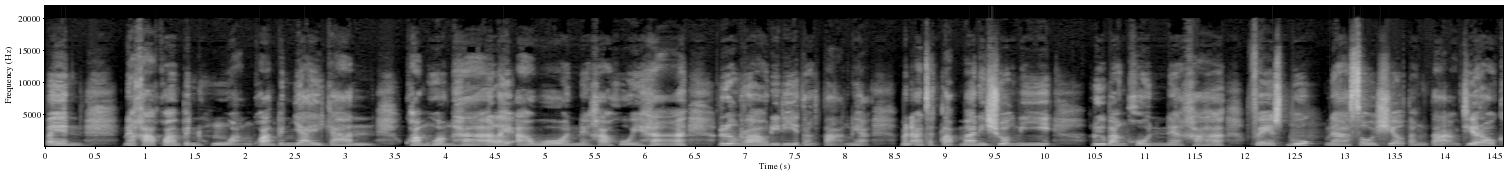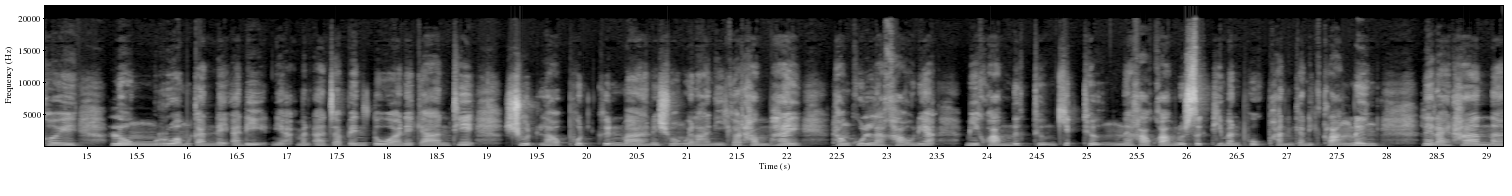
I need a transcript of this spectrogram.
เป็นนะคะ ความเป็นห่วง ความเป็นใยกัน ความห่วงหาอะไรอาวรณ์นะคะโหยหาเรื่องราวดีๆต่างๆเนี่ยมันอาจจะกลับมาในช่วงนี้ หรือบางคนนะคะ Facebook นะโซเชียลต่างๆ ที่เราเคยลงร่วมวมกันในอดีตเนี่ยมันอาจจะเป็นตัวในการที่ฉุดแล้วผุดขึ้นมาในช่วงเวลานี้ก็ทำให้ทั้งคุณและเขาเนี่ยมีความนึกถึงคิดถึงนะคะความรู้สึกที่มันผูกพันกันอีกครั้งหนึ่งหลาย ๆ ท่านนะ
